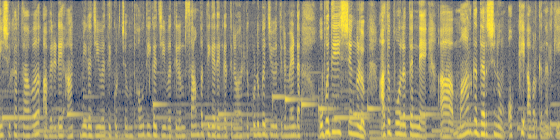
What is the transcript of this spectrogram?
യേശു കർത്താവ് അവരുടെ ആത്മീക ജീവിതത്തെക്കുറിച്ചും ഭൗതിക ജീവിതത്തിലും സാമ്പത്തിക രംഗത്തിലും അവരുടെ കുടുംബ ജീവിതത്തിലും വേണ്ട ഉപദേശങ്ങളും അതുപോലെ തന്നെ മാർഗദർശനവും ഒക്കെ അവർക്ക് നൽകി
